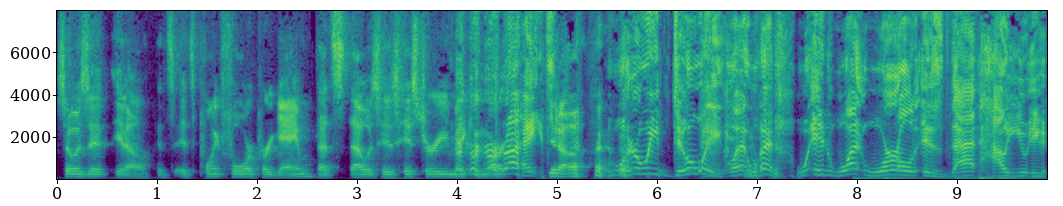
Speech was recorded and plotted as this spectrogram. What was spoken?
So is it? You know, it's it's 0.4 per game. That's that was his history making mark. right. You know, what are we doing? What, what, in what world is that? How you?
